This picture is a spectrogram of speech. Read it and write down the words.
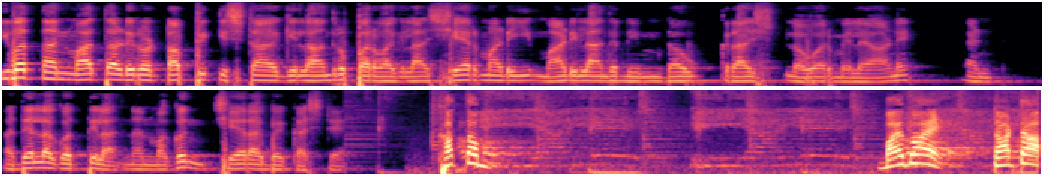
ಇವತ್ತು ನಾನು ಮಾತಾಡಿರೋ ಟಾಪಿಕ್ ಇಷ್ಟ ಆಗಿಲ್ಲ ಅಂದರೂ ಪರವಾಗಿಲ್ಲ. ಶೇರ್ ಮಾಡಿ, ಮಾಡಿಲ್ಲ ಅಂದರೆ ನಿಮ್ಮ ಡವ್ ಕ್ರಾಶ್ ಲವರ್ ಮೇಲೆ ಆಣೆ ಆ್ಯಂಡ್ ಅದೆಲ್ಲ ಗೊತ್ತಿಲ್ಲ. ನನ್ನ ಮಗನ ಶೇರ್ ಆಗಬೇಕಷ್ಟೇ. ಖತಮ್. Bye bye tata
